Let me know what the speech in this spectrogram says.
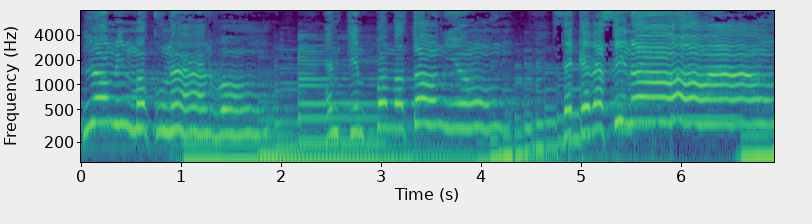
lo mismo que un árbol en tiempo de otoño se queda sin hoja.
